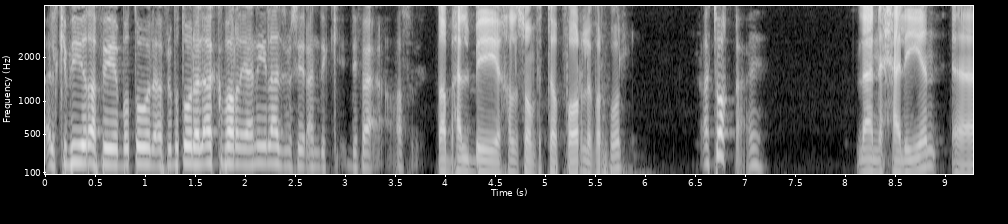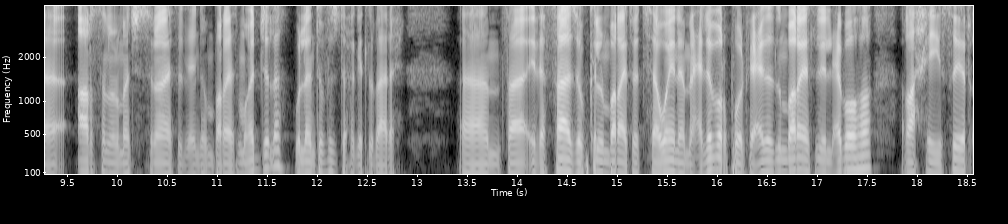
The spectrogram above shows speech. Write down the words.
الكبيرة في بطوله في البطولة الأكبر يعني لازم يصير عندك دفاع أصلي طب هل بيخلصون في ال top four ليفربول؟ أتوقع إيه لأن حاليا آه أرسنال ومانشستر يونايتد عندهم مباريات مؤجلة ولا أنتم فزتوا حقت البارح؟ فإذا فازوا بكل المباريات وتساوينا مع ليفربول في عدد المباريات اللي لعبوها راح يصير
